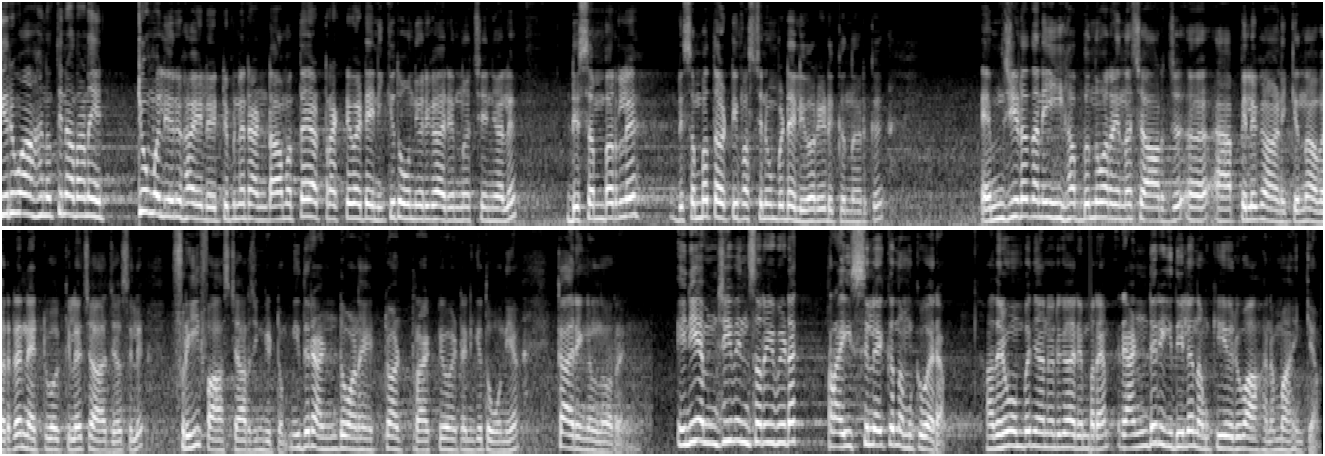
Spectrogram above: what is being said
ഈ ഒരു വാഹനത്തിന് അതാണ് ഏറ്റവും വലിയൊരു ഹൈലൈറ്റ് പിന്നെ രണ്ടാമത്തെ അട്രാക്റ്റീവായിട്ട് എനിക്ക് തോന്നിയ ഒരു കാര്യം എന്ന് വെച്ച് കഴിഞ്ഞാൽ ഡിസംബറിൽ ഡിസംബർ തേർട്ടി ഫസ്റ്റിന് മുമ്പ് ഡെലിവറി എടുക്കുന്നവർക്ക് എം ജിയുടെ തന്നെ ഈ ഹബ്ബ് എന്ന് പറയുന്ന ചാർജ് ആപ്പിൽ കാണിക്കുന്ന അവരുടെ നെറ്റ്വർക്കിലെ ചാർജേഴ്സിൽ ഫ്രീ ഫാസ്റ്റ് ചാർജിങ് കിട്ടും. ഇത് രണ്ടുമാണ് ഏറ്റവും അട്രാക്റ്റീവായിട്ട് എനിക്ക് തോന്നിയ കാര്യങ്ങൾ എന്ന് പറയുന്നത്. ഇനി എം ജി വിൻസറിവിയുടെ പ്രൈസിലേക്ക് നമുക്ക് വരാം. അതിനു മുമ്പ് ഞാനൊരു കാര്യം പറയാം. രണ്ട് രീതിയിൽ നമുക്ക് ഈ ഒരു വാഹനം വാങ്ങിക്കാം.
